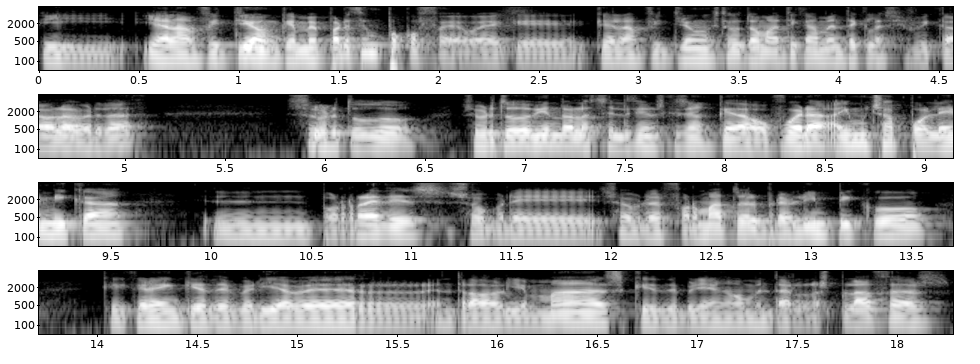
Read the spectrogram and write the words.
Y, y al anfitrión, que me parece un poco feo, eh, que, que el anfitrión esté automáticamente clasificado, la verdad. Sobre todo, sobre todo viendo las selecciones que se han quedado fuera. Hay mucha polémica en- por redes sobre, sobre el formato del preolímpico, que creen que debería haber entrado alguien más, que deberían aumentar las plazas,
